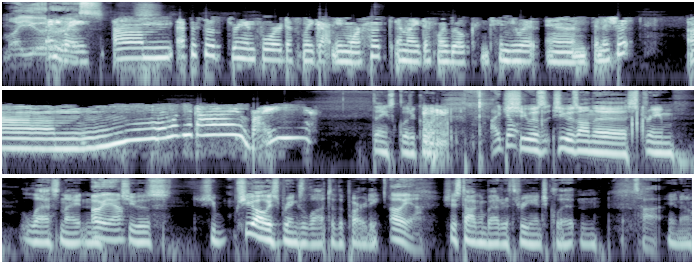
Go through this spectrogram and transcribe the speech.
My Anyway, um, episodes three and four definitely got me more hooked, and I definitely will continue it and finish it. Um, I love you guys. Bye. Thanks, Glittercore. I don't- She was she was on the stream last night. And Oh, yeah? She was she she always brings a lot to the party. Oh, yeah. She's talking about her three inch clit and That's hot. You know.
